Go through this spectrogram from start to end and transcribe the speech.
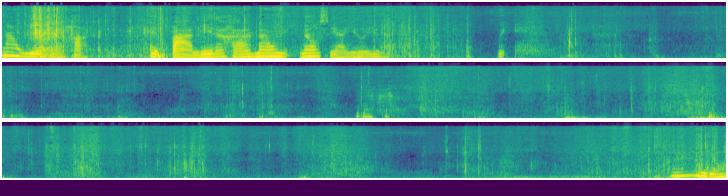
เน่าเยอะเลยค่ะ เห็ดป่านี้นะคะ เน่าเน่าเสียเยอะอยู่นะคะ อืมยุง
